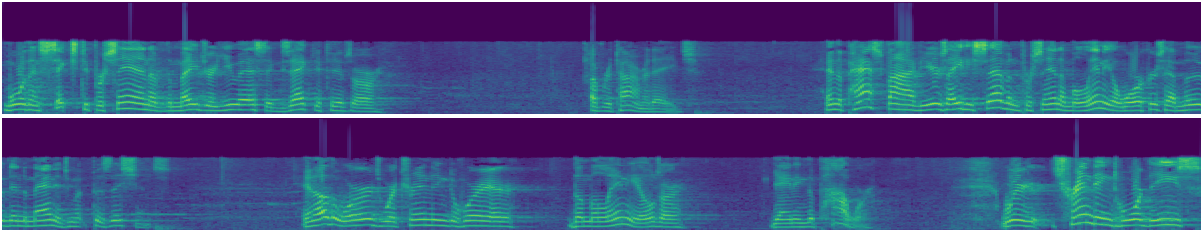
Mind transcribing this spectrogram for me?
more than 60% of the major U.S. executives are of retirement age. In the past five years, 87% of millennial workers have moved into management positions. In other words, we're trending to where the millennials are gaining the power. We're trending toward these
